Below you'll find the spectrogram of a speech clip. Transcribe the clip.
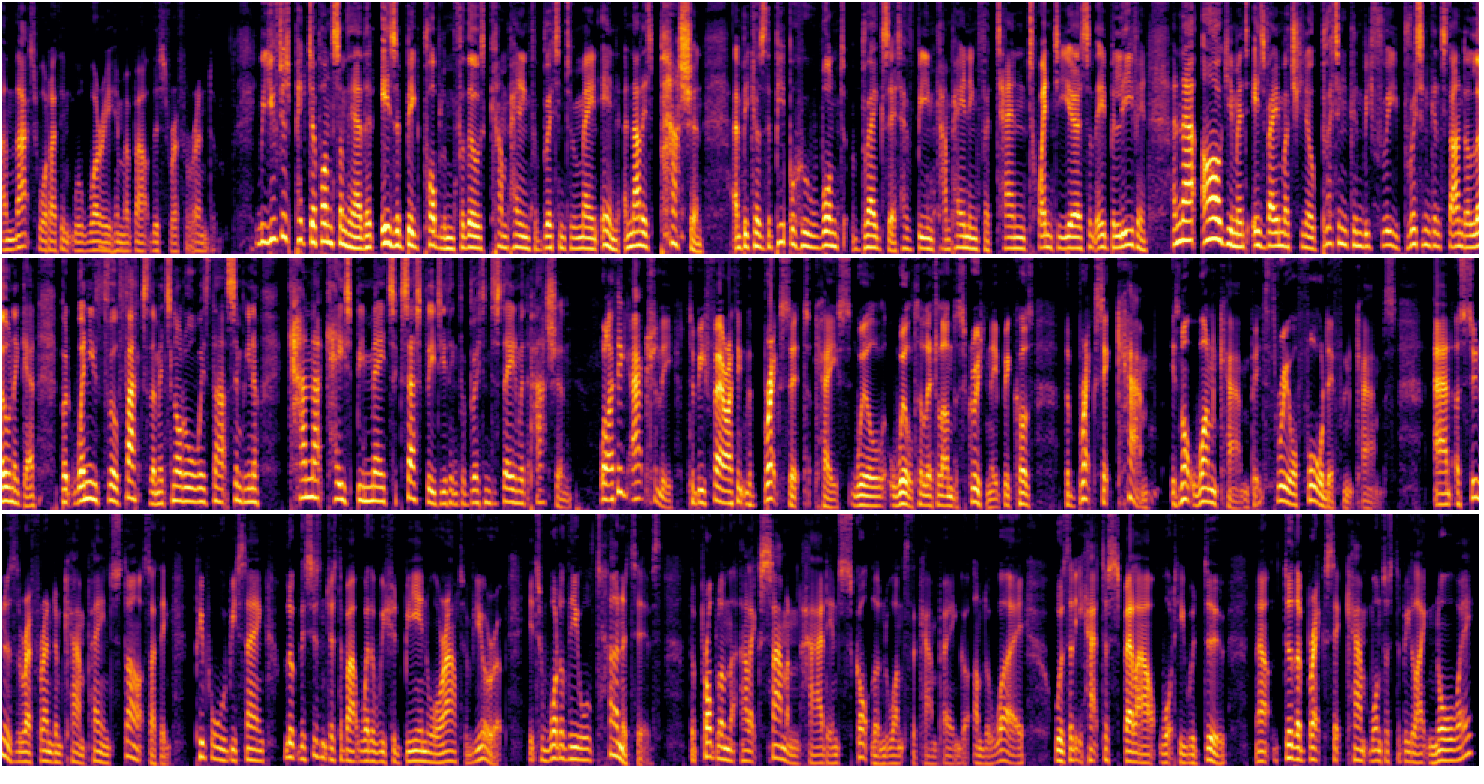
And that's what I think will worry him about this referendum. Well, you've just picked up on something there that is a big problem for those campaigning for Britain to remain in, and that is passion. And because the people who want Brexit have been campaigning for 10, 20 years, something they believe in. And their argument is very much, you know, Britain can be free, Britain can stand alone again. But when you throw facts at them, it's not always that simple. You know, can that case be made successfully, do you think, for Britain to stay in with passion? Well, I think actually, to be fair, I think the Brexit case will wilt a little under scrutiny because the Brexit camp is not one camp, it's three or four different camps. And as soon as the referendum campaign starts, I think people will be saying, look, this isn't just about whether we should be in or out of Europe, it's what are the alternatives. The problem that Alex Salmond had in Scotland once the campaign got underway was that he had to spell out what he would do. Now, do the Brexit camp want us to be like Norway?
